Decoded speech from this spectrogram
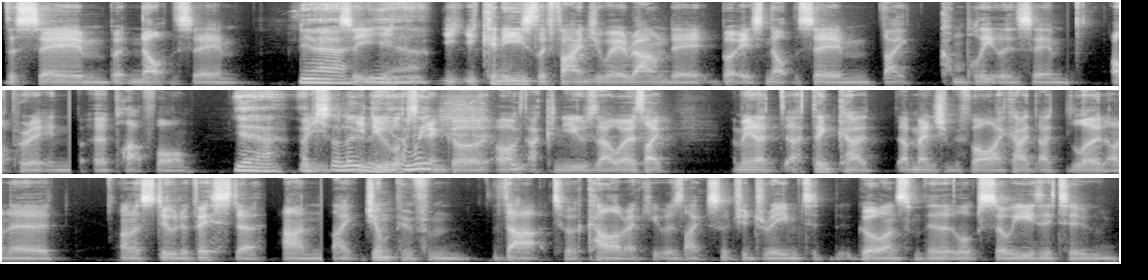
the same, but not the same. Yeah So you, yeah you, you can easily find your way around it, but it's not the same, like completely the same operating uh, platform. yeah But absolutely You, do look And at we- it and go, oh, I can use that. Whereas, like, I mean, I, I think I, I mentioned before, like, I, I learned on a on a Studer Vista, and like jumping from that to a Calrec, it was like such a dream to go on something that looks so easy to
